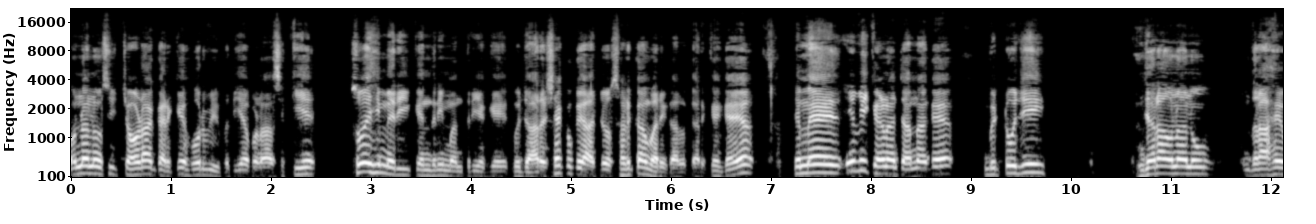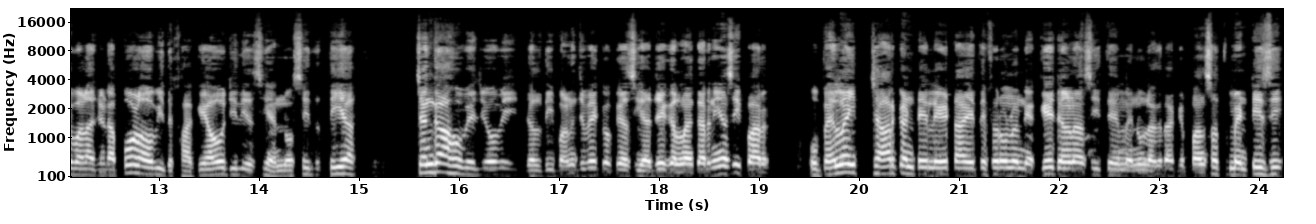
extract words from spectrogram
ਉਹਨਾਂ ਨੂੰ ਅਸੀਂ ਚੌੜਾ ਕਰਕੇ ਹੋਰ ਵੀ ਵਧੀਆ ਬਣਾ ਸਕੀਏ। ਸੋ ਇਹੀ ਮੇਰੀ ਕੇਂਦਰੀ ਮੰਤਰੀ ਅੱਗੇ ਗੁਜ਼ਾਰਿਸ਼ ਹੈ ਕਿਉਂਕਿ ਅੱਜ ਉਹ ਸੜਕਾਂ ਬਾਰੇ ਗੱਲ ਕਰਕੇ ਗਏ ਆ। ਤੇ ਮੈਂ ਇਹ ਵੀ ਕਹਿਣਾ ਚਾਹੁੰਦਾ ਕਿ ਬਿੱਟੂ ਜੀ, ਜਰਾ ਉਹਨਾਂ ਨੂੰ ਦਰਾਹੇ ਵਾਲਾ ਜਿਹੜਾ ਪੁਲ ਆ ਉਹ ਵੀ ਦਿਖਾ ਕੇ ਆਓ ਜਿਹਦੀ ਅਸੀਂ ਐਨਓਸੀ ਦਿੱਤੀ ਆ। ਚੰਗਾ ਹੋਵੇ ਜੋ ਵੀ ਜਲਦੀ ਬਣ ਜਾਵੇ ਕਿਉਂਕਿ ਅਸੀਂ ਅਜੇ ਗੱਲਾਂ ਕਰਨੀਆਂ ਸੀ ਪਰ ਉਹ ਪਹਿਲਾਂ ਹੀ 4 ਘੰਟੇ ਲੇਟ ਆਏ ਤੇ ਫਿਰ ਉਹਨਾਂ ਨੇ ਅੱਗੇ ਜਾਣਾ ਸੀ ਤੇ ਮੈਨੂੰ ਲੱਗਦਾ ਕਿ 5-7 ਮਿੰਟ ਹੀ ਸੀ।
